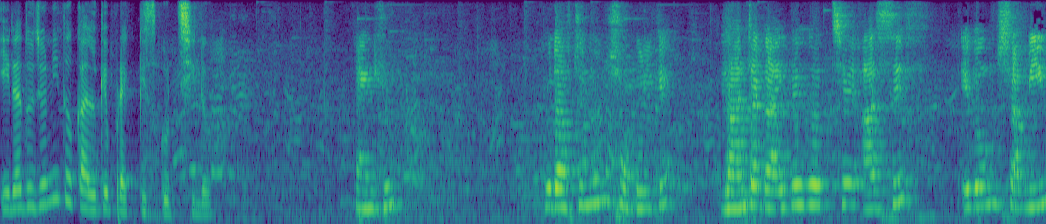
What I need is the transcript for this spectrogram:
এরা দুজনই তো কালকে প্র্যাকটিস করছিল। থ্যাংক ইউ গুড আফটারনুন সকলকে। গানটা গাইবে হচ্ছে আসিফ এবং Shamim.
